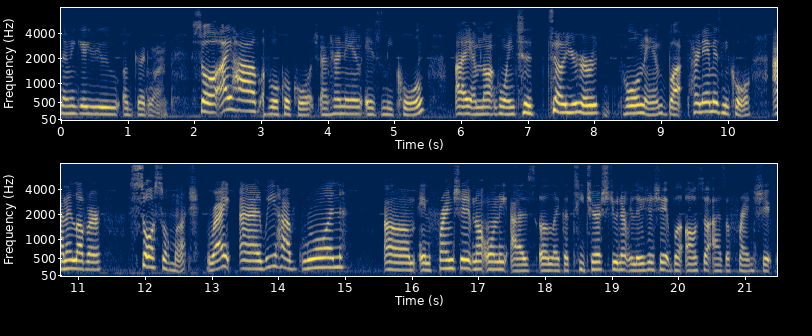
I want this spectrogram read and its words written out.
let me give you a good one. So I have a vocal coach, and her name is Nicole. I am not going to tell you her whole name, but her name is Nicole, and I love her so so much, right? And we have grown um, in friendship, not only as a, like a teacher student relationship, but also as a friendship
